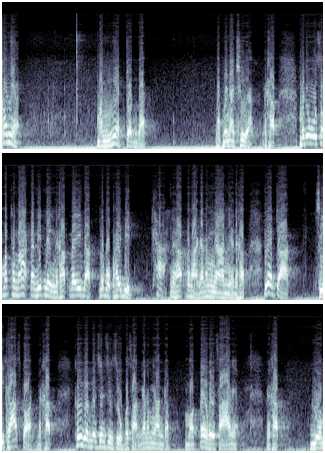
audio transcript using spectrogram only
ก็เนี่ย มันเงียบจนแบบแบบไม่น่าเชื่อนะครับ มาดูสมรรถนะกันนิดนึงนะครับ ในแบบระบบไฮบริด ค่ะนะครับประสานการทำงานเนี่ยนะครับเริ่มจาก C class ก่อนนะครับเครื่องยนต์เป็นเซนสี่สูบประสานการทำงานกับมอเตอร์ไฟฟ้าเนี่ยนะครับรวม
